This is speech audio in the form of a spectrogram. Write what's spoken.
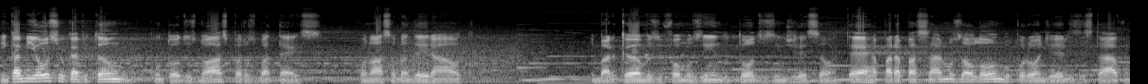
encaminhou-se o capitão com todos nós para os batéis, com nossa bandeira alta. Embarcamos e fomos indo todos em direção à terra para passarmos ao longo por onde eles estavam,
